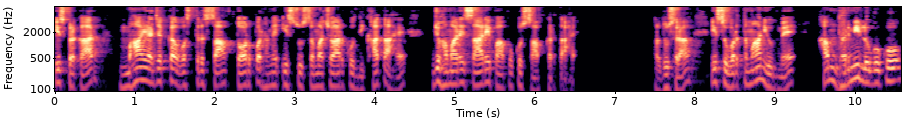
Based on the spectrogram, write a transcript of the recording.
इस प्रकार महायाजक का वस्त्र साफ़ तौर पर हमें इस सुसमाचार को दिखाता है, जो हमारे सारे पापों को साफ़ करता है। और दूसरा, इस वर्तमान युग में हम धर्मी लोगों को,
